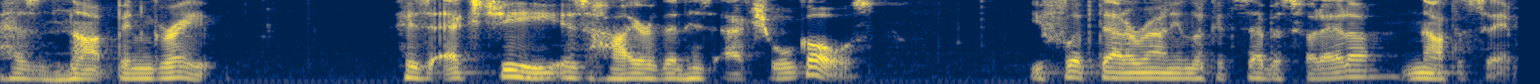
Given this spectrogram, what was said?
has not been great. His XG is higher than his actual goals. You flip that around, you look at Sebas Ferreira, not the same.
